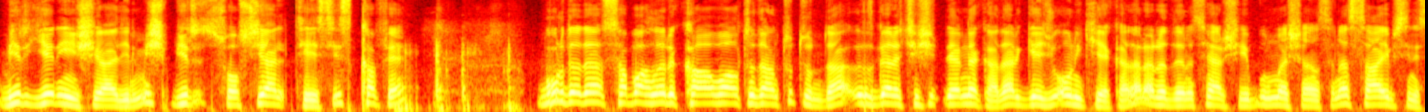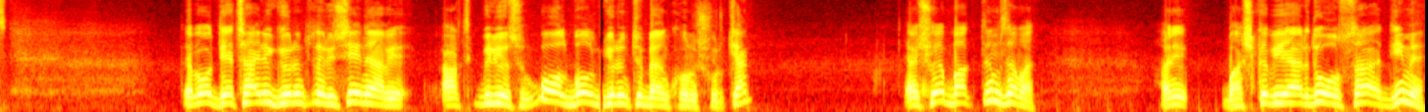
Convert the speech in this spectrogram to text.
bir yer inşa edilmiş bir sosyal tesis, kafe. Burada da sabahları kahvaltıdan tutun da ızgara çeşitlerine kadar gece 12'ye kadar aradığınız her şeyi bulma şansına sahipsiniz. Tabi o detaylı görüntüler Hüseyin abi artık biliyorsun bol bol görüntü ben konuşurken. Yani şöyle baktığım zaman hani başka bir yerde olsa değil mi?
